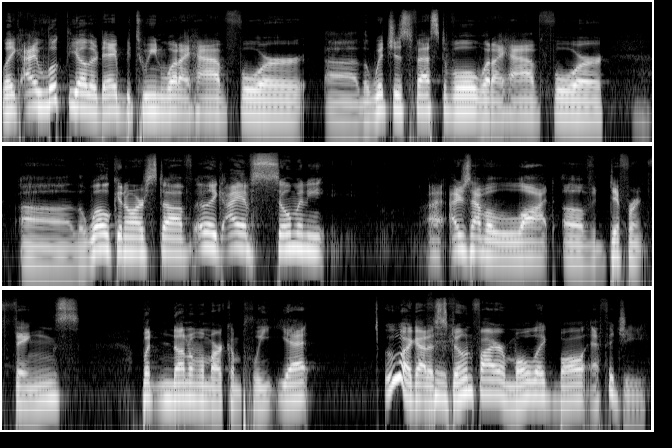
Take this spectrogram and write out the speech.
like. I looked the other day between what I have for uh, the Witches Festival, what I have for uh, the Welkynar stuff. Like I have so many. I, I just have a lot of different things, but none of them are complete yet. Ooh, I got a Stonefire Molag Bal effigy.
